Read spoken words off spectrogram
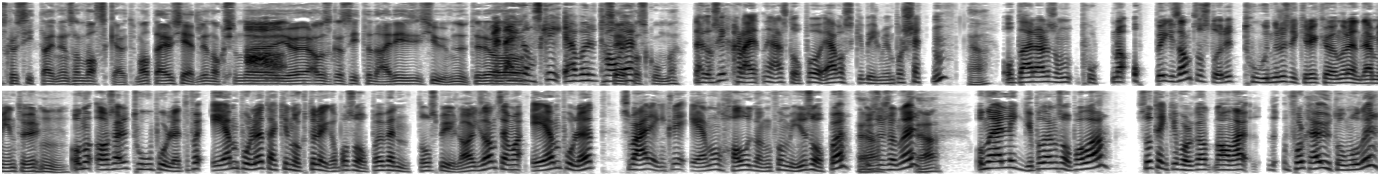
Skal du sitte inne i en sånn vaskeautomat? Det er jo kjedelig nok som det Ah. gjør. Ja, du skal sitte der i 20 minutter det er og ganske se det. på skummet. Det er ganske kleint når jeg står på Jeg vasker bilen min på Skjetten, Ja. og der er det sånn Porten er oppe, ikke sant, så står det 200 stykker i kø når det endelig er min tur. Mm. Og, nå, og så er det to polletter, for én pollett er ikke nok til å legge på såpe, vente og spyle av, ikke sant. Så jeg må ha én pollett, som er egentlig en og en halv gang for mye såpe, Ja. hvis du skjønner. Ja. Og når jeg legger på den såpa da, så tenker folk at han er Folk er utålmodige.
